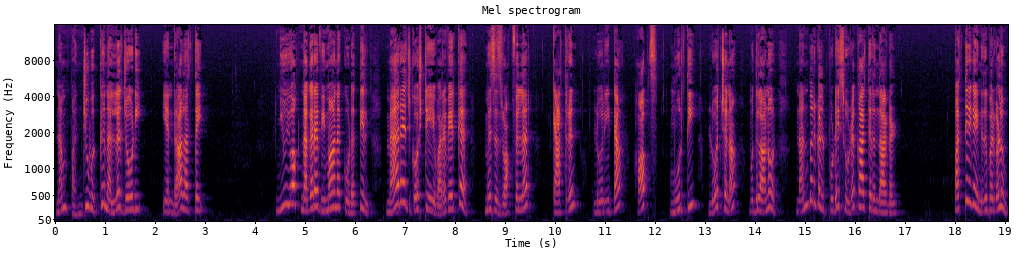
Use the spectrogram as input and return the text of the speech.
நம் பஞ்சுவுக்கு நல்ல ஜோடி என்றாள் அத்தை. நியூயார்க் நகர விமான கூடத்தில் மேரேஜ் கோஷ்டியை வரவேற்க Mrs Rockefeller Katherine Loretta Hobbs Murthy Lochana முதலானோர் நண்பர்கள் புடைசூழ காத்திருந்தார்கள். பத்திரிகை நிருபர்களும்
